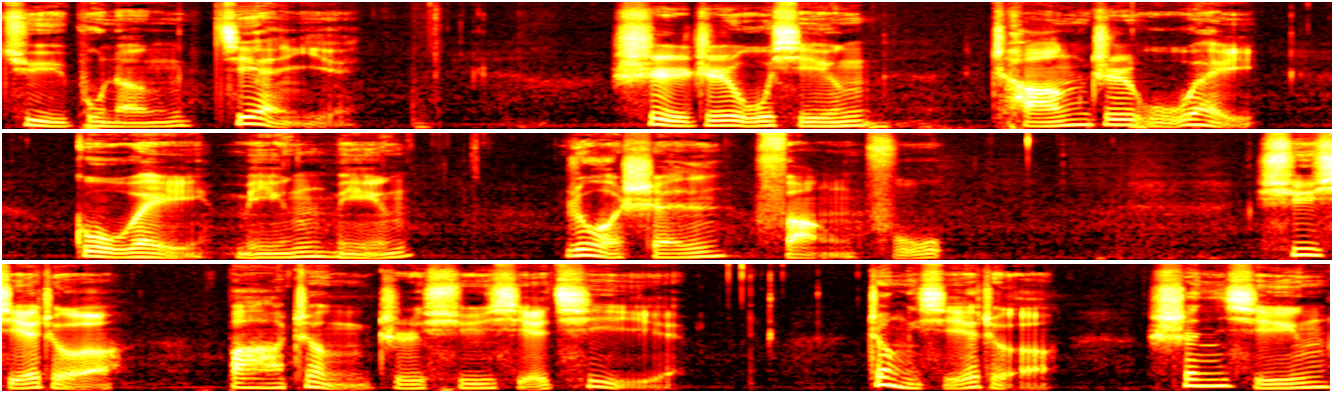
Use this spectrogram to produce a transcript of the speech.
具不能见也。视之无形，常之无味，故谓明明。若神仿佛。虚邪者，八正之虚邪气也。正邪者，身形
